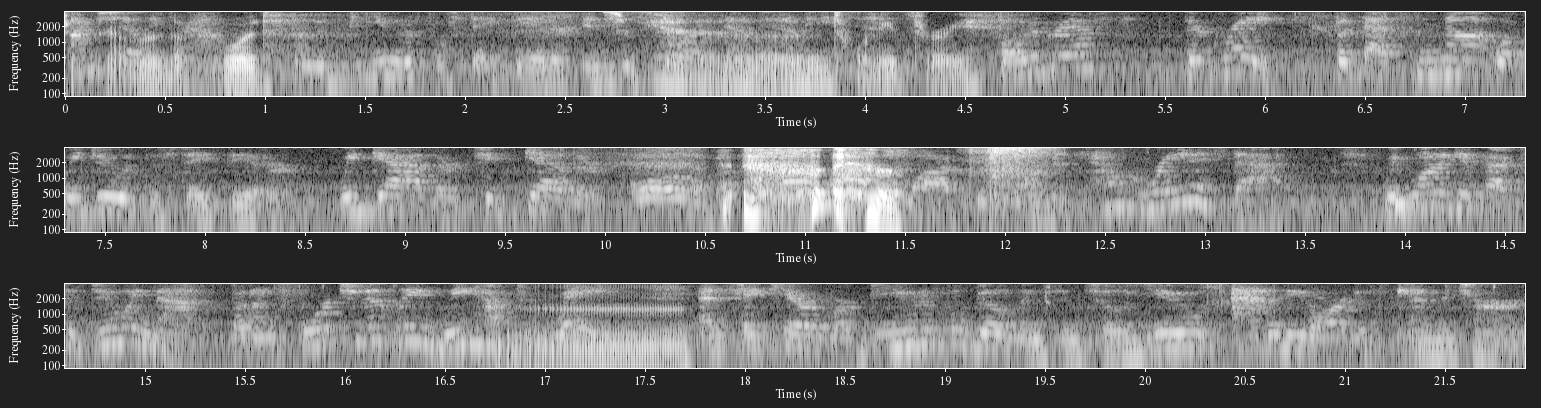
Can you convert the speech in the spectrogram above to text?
Grab Shelley enough Brown wood. From the beautiful State Theater in So we historic downtown have Easton. 23. Photographs, they're great, but that's not what we do at the State Theater. We gather together, all of us, to watch performance. How great is that? We want to get back to doing that, but unfortunately, we have to wait mm. and take care of our beautiful buildings until you and the artists can return.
